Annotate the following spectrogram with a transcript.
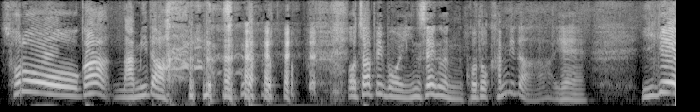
서로가 남이다. 어차피 뭐 인생은 고독합니다. 예. 이게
